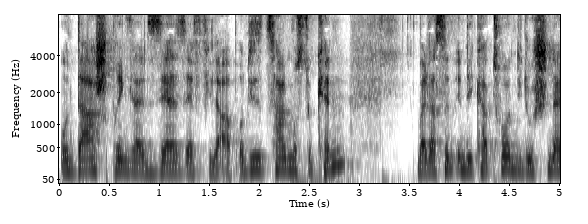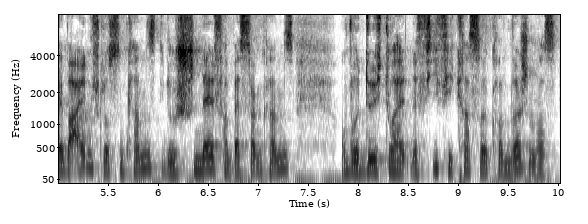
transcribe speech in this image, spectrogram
Und da springen halt sehr, sehr viele ab. Und diese Zahlen musst du kennen. Weil das sind Indikatoren, die du schnell beeinflussen kannst, die du schnell verbessern kannst und wodurch du halt eine viel, viel krassere Conversion hast.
